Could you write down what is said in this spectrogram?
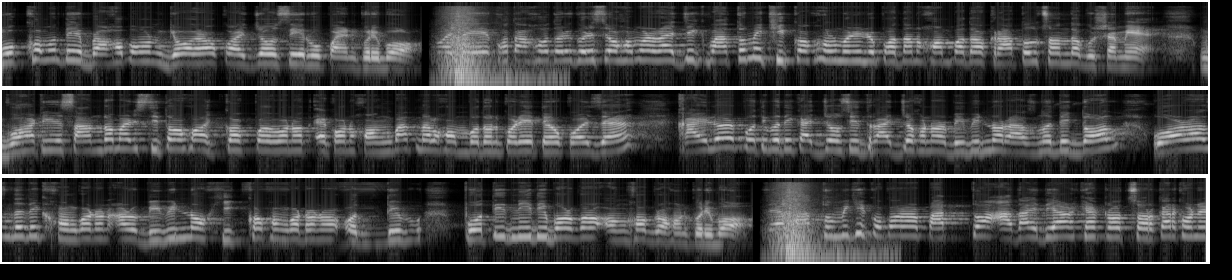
মুখ্যমন্ত্ৰীৰ বাসভৱন ঘেৰাও কাৰ্যসূচী ৰূপায়ণ কৰিব। এই কথা কৰিছে অসমৰ ৰাজ্যিক প্ৰাথমিক শিক্ষক সন্মিলনীৰ প্ৰধান সম্পাদক ৰাতুল চন্দ্ৰ গোস্বামীয়ে। গুৱাহাটীৰ চান্দমাৰীস্থিত শিক্ষক ভৱনত এখন সংবাদমেল সম্বোধন কৰি তেওঁ কয় যে কাইলৈৰ প্ৰতিবাদী কাৰ্যসূচীত ৰাজ্যখনৰ বিভিন্ন ৰাজনৈতিক দল অৰাজনৈতিক সংগঠন আৰু বিভিন্ন শিক্ষক সংগঠনৰ প্ৰতিনিধিবৰ্গৰ অংশগ্ৰহণ কৰিব। শিক্ষকৰ প্ৰাপ্ত আদায় দিয়াৰ ক্ষেত্ৰত চৰকাৰখনে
